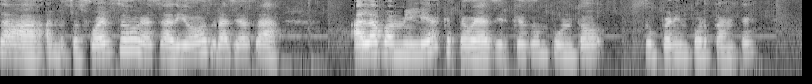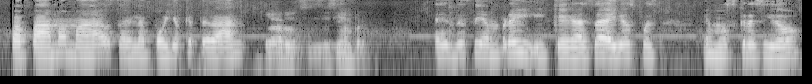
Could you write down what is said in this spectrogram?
a, nuestro esfuerzo, gracias a Dios, gracias a, la familia, que te voy a decir que es un punto súper importante. Papá, mamá, o sea, el apoyo que te dan. Claro, es de siempre. Es de siempre y, que gracias a ellos, pues, hemos crecido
